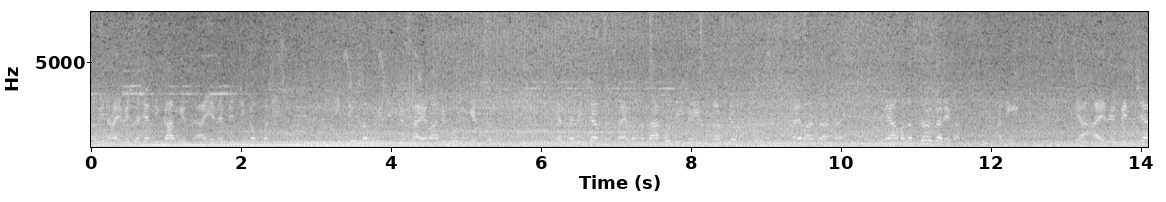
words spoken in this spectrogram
नवीन हायवेचं ज्यांनी काम घेतलं आय एल एफ एची कंपनी तीन दिवसापूर्वी तिथे साहेब आम्ही बोलून घेतलो. त्यांना विचारलं साहेबांना दाखवलं इथे येऊन रस्त्यावर साहेब आता आता ते आम्हाला सहकार्य करा. आणि त्या आय एल एफ एच्या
